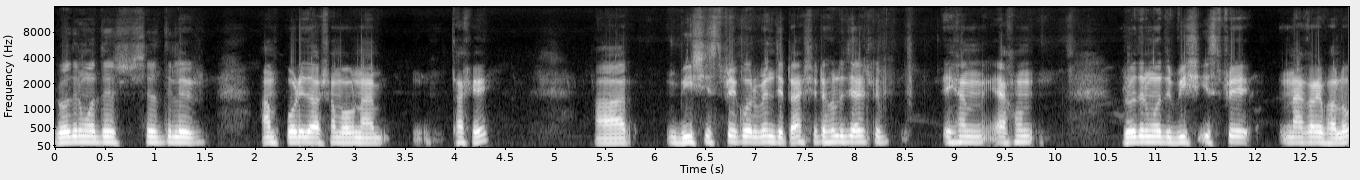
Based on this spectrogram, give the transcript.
রোদের মধ্যে সেচ দিলে আম পড়ে যাওয়ার সম্ভাবনা থাকে। আর বিষ স্প্রে করবেন যেটা, সেটা হলো যে আসলে এখান, এখন রোদের মধ্যে বিষ স্প্রে না করে ভালো।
